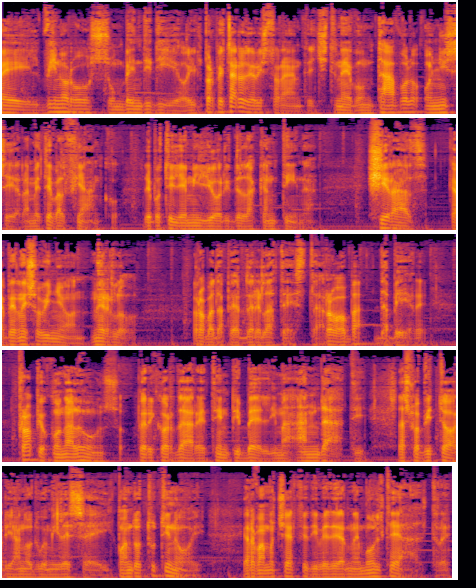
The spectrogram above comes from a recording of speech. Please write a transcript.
il vino rosso, un ben di Dio. Il proprietario del ristorante ci teneva un tavolo ogni sera, metteva al fianco le bottiglie migliori della cantina. Shiraz, Cabernet Sauvignon, Merlot. Roba da perdere la testa, roba da bere. Proprio con Alonso, per ricordare tempi belli ma andati, la sua vittoria anno 2006, quando tutti noi eravamo certi di vederne molte altre,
